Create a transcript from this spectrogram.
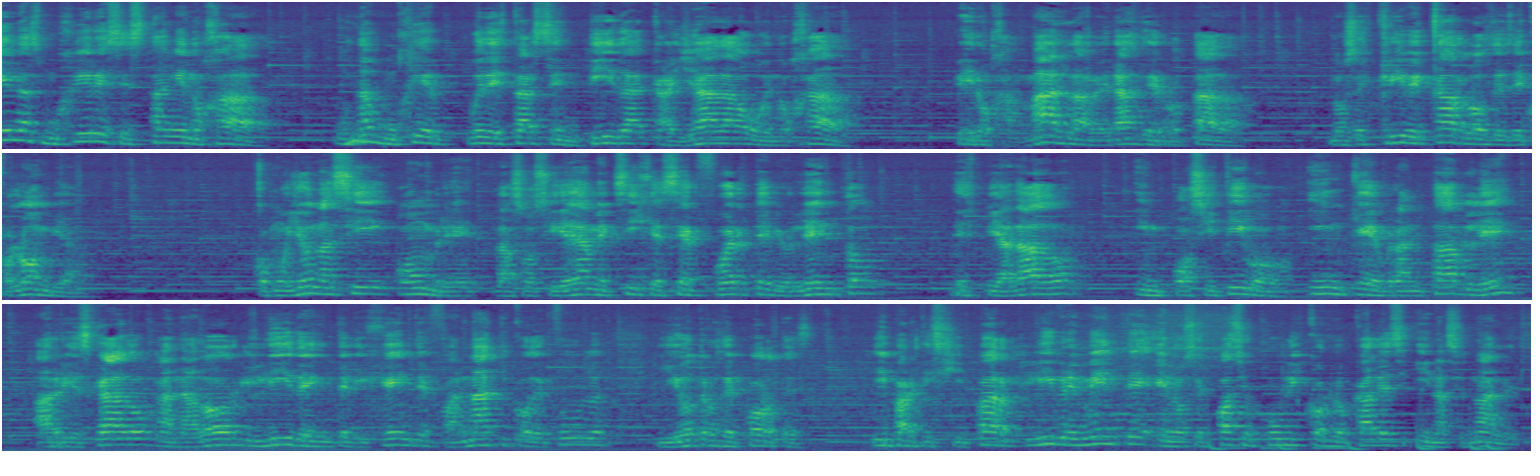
Qué las mujeres están enojadas? Una mujer puede estar sentida, callada o enojada, pero jamás la verás derrotada. Nos escribe Carlos desde Colombia. Como yo nací hombre, la sociedad me exige ser fuerte, violento, despiadado, impositivo, inquebrantable, arriesgado, ganador, líder, inteligente, fanático de fútbol y otros deportes y participar libremente en los espacios públicos locales y nacionales.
